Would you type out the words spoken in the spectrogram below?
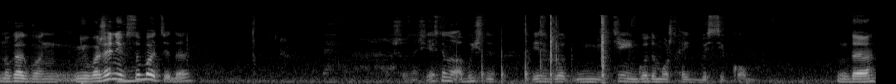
Ну, как бы, неуважение к субботе, да? Что значит? Если он обычно весь год, в течение года может ходить босиком. Да.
